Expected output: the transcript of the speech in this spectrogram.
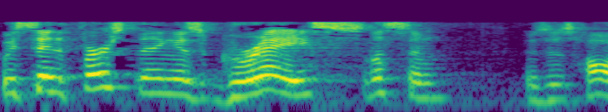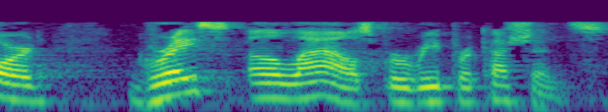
we say the first thing is grace. Listen, this is hard. Grace allows for repercussions.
